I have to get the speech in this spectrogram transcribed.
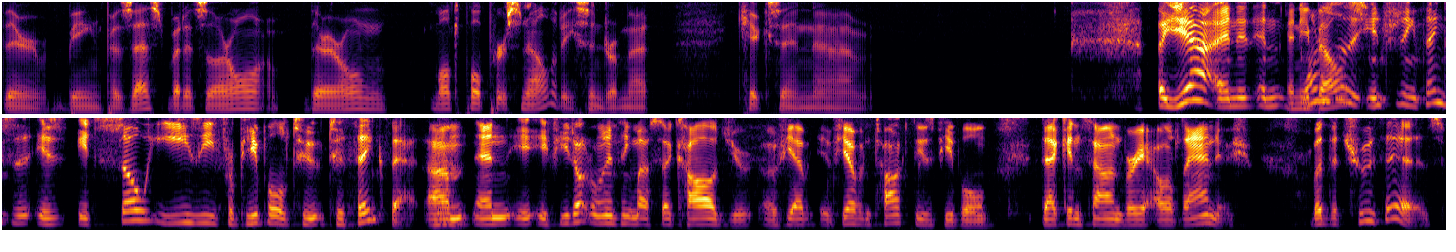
they're being possessed, but it's their own their own multiple personality syndrome that kicks in. Um, Uh, yeah, and it, and Any one of the interesting things is, is it's so easy for people to to think that. Um, and if you don't know anything about psychology, or if you have if you haven't talked to these people, that can sound very outlandish. But the truth is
